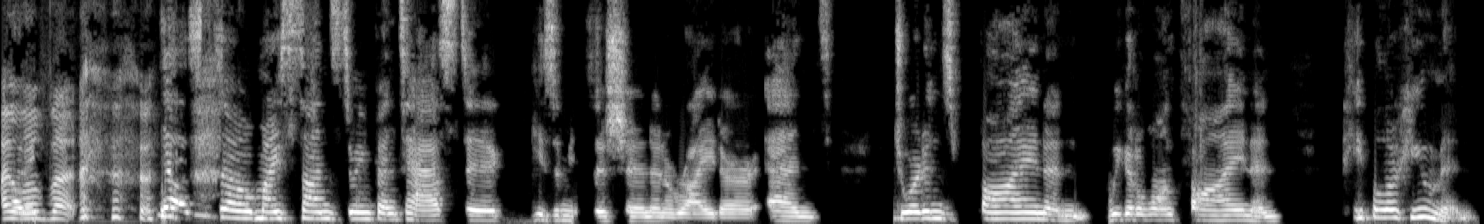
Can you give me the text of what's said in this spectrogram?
I love that. yes. So my son's doing fantastic. He's a musician and a writer. And Jordan's fine and we get along fine. And people are human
